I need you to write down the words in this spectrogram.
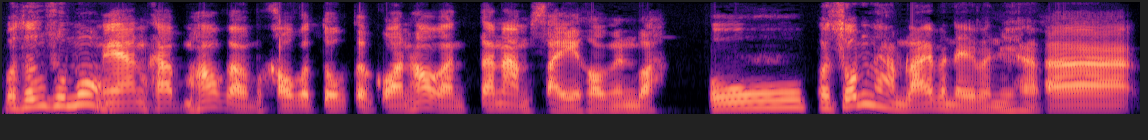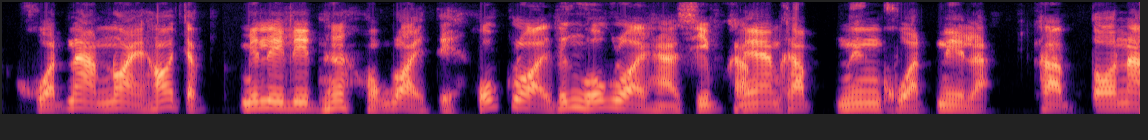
บ่ถึงชั่วโมงแม่นครับเฮากับเขาก็ตกตะกอนเฮากันแตะน้ำใสเขาแม่นบ่โอ้ผสมน้ำหลายปานใดบัดนี้ครับอ่าขวดน้ำน้อยเฮาจากมิลลิลิตรเฮ้600ติ600ถึง650ครับแม่นครับหนึ่งขวดนี่แหละครับต่อน้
